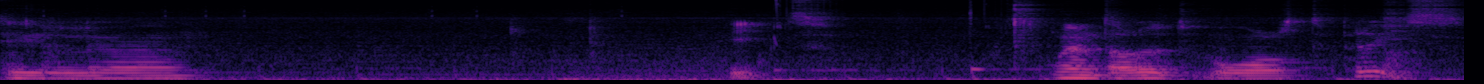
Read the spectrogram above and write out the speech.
till uh, hit och hämtar ut vårt pris.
